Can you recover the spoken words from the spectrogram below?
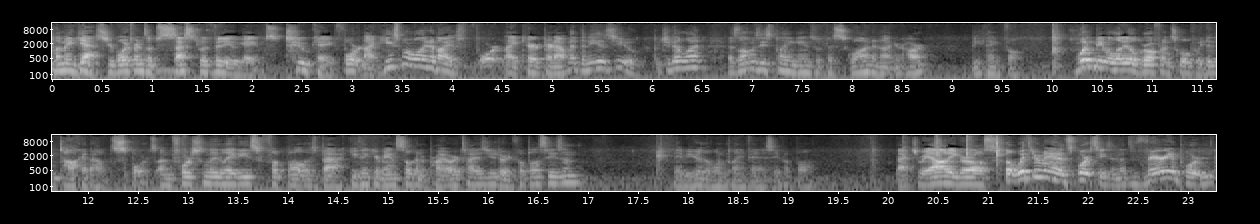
Let me guess, your boyfriend's obsessed with video games. 2K, Fortnite. He's more willing to buy his Fortnite character and outfit than he is you. But you know what? As long as he's playing games with his squad and not your heart, be thankful. Wouldn't be Millennial Girlfriend School if we didn't talk about sports. Unfortunately, ladies, football is back. You think your man's still going to prioritize you during football season? Maybe you're the one playing fantasy football. Back to reality, girls. But with your man in sports season, it's very important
